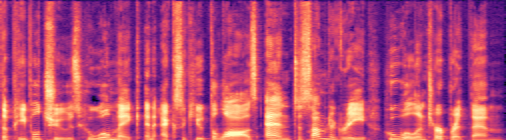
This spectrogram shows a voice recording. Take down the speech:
The people choose who will make and execute the laws and, to some degree, who will interpret them.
